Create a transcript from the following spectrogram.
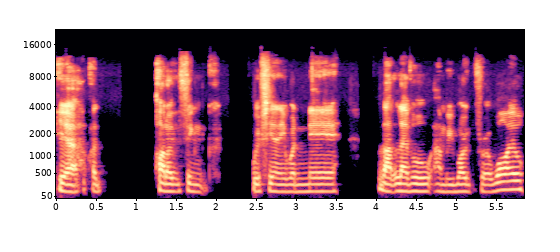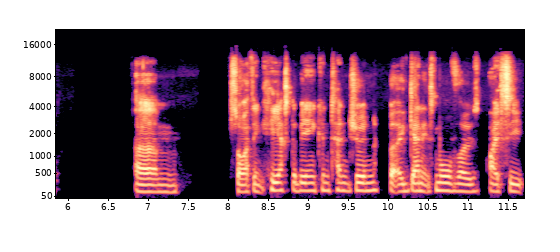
yeah, I, I don't think we've seen anyone near that level, and we won't for a while. Um, so I think he has to be in contention. But again, it's more of those I see.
